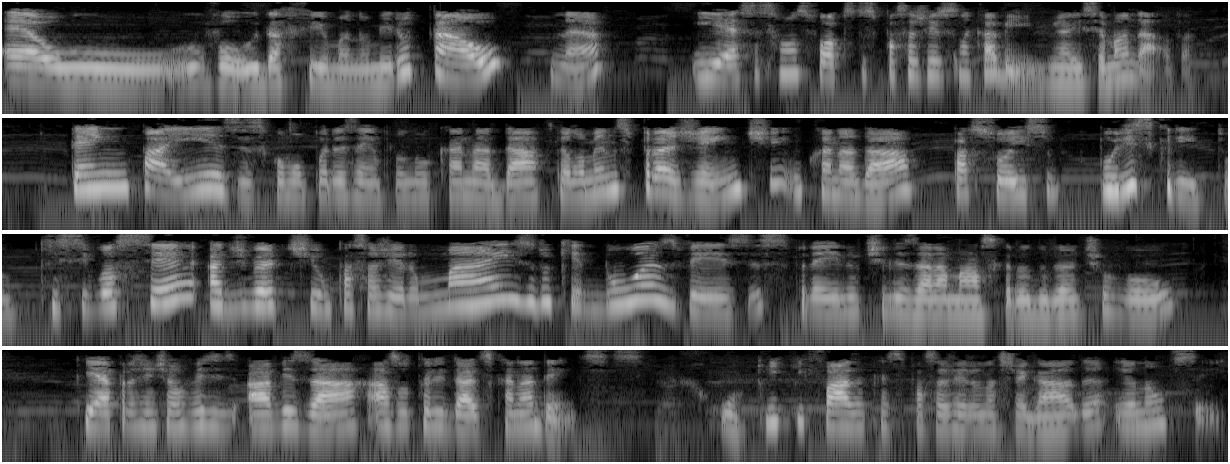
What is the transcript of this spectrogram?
é o, o voo da firma número tal, né? E essas são as fotos dos passageiros na cabine. Aí você mandava. Tem países, como por exemplo no Canadá, pelo menos pra gente, o Canadá passou isso por escrito, que se você advertir um passageiro mais do que duas vezes para ele utilizar a máscara durante o voo, que é pra gente avis- avisar as autoridades canadenses. O que que faz com esse passageiro na chegada, eu não sei.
